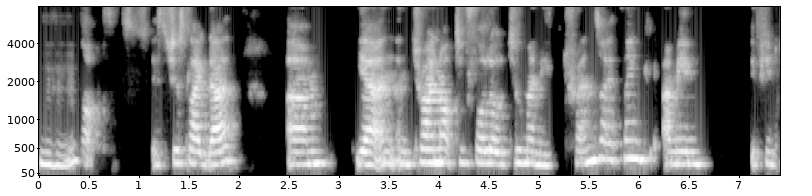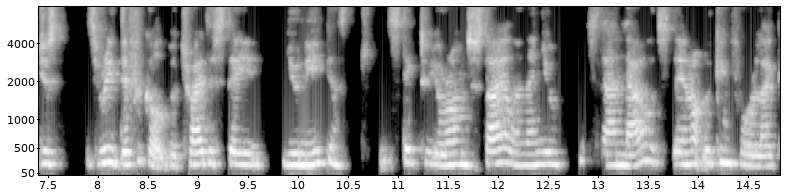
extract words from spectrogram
hmm Not, it's just like that. Um, yeah, and, and try not to follow too many trends. I think. I mean, if you just, it's really difficult, but try to stay unique and st- stick to your own style, and then you stand out. They're not looking for like,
